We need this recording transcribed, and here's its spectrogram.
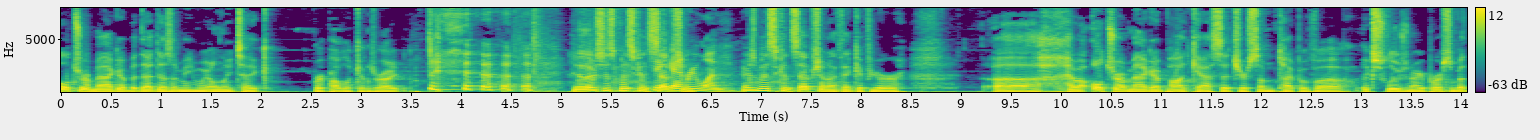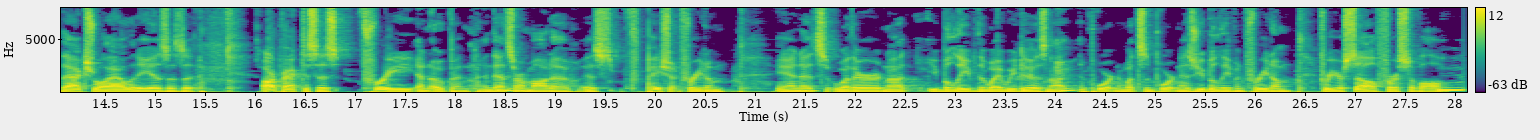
Ultra MAGA, but that doesn't mean we only take Republicans, right? yeah, there's this misconception. everyone. There's misconception. I think if you're uh, have an ultra MAGA podcast that you're some type of uh, exclusionary person, but the actuality is is that our practice is free and open, and that's mm-hmm. our motto: is patient freedom and it's whether or not you believe the way we do is not important. What's important is you believe in freedom for yourself, first of all, mm-hmm.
